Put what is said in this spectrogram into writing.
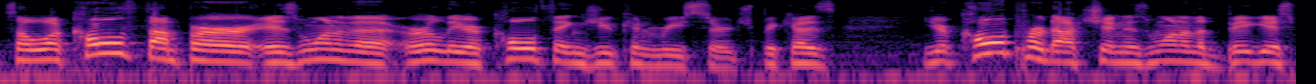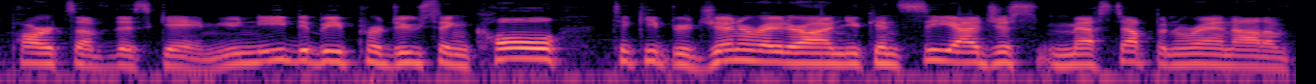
So a coal thumper is one of the earlier coal things you can research because your coal production is one of the biggest parts of this game. You need to be producing coal to keep your generator on. You can see I just messed up and ran out of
